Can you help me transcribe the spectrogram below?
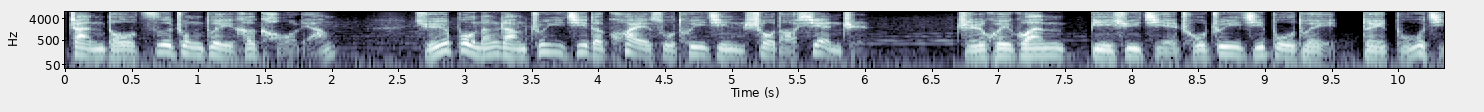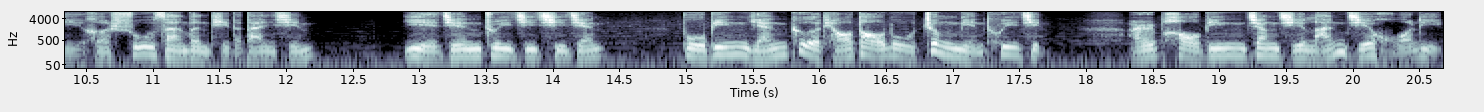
战斗辎重队和口粮，绝不能让追击的快速推进受到限制。指挥官必须解除追击部队对补给和疏散问题的担心。夜间追击期间，步兵沿各条道路正面推进，而炮兵将其拦截火力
